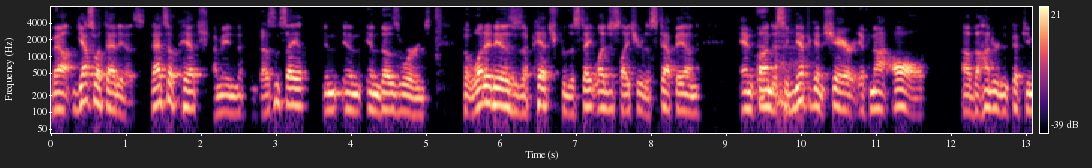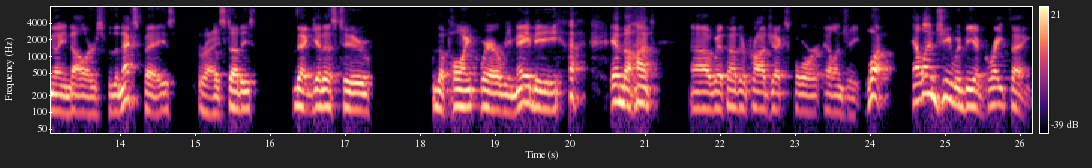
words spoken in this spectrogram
Well, guess what that is? That's a pitch. I mean, it doesn't say it in, in, in those words, but what it is is a pitch for the state legislature to step in and fund a significant share, if not all, of the $150 million for the next phase right. of studies that get us to the point where we may be in the hunt uh, with other projects for LNG. Look, LNG would be a great thing.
